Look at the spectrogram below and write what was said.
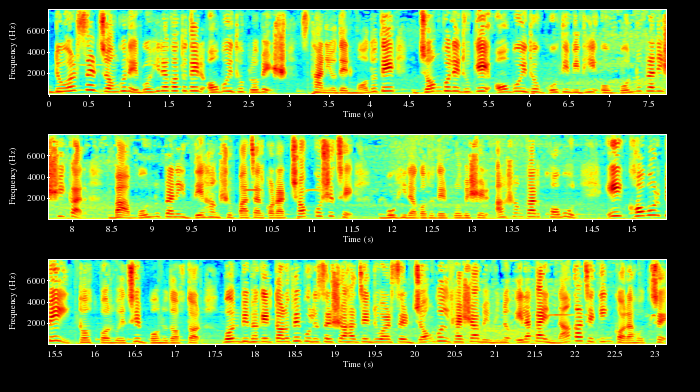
ডুয়ার্সের জঙ্গলে বহিরাগতদের অবৈধ প্রবেশ। স্থানীয়দের মদতে জঙ্গলে ঢুকে অবৈধ গতিবিধি ও বন্যপ্রাণী শিকার বা বন্যপ্রাণী দেহাংশ পাচার করার ছক কষেছে। বহিরাগতদের প্রবেশের আশঙ্কার খবর। এই খবর পেয়েই তৎপর হয়েছে বন দফতর। বন বিভাগের তরফে পুলিশের সাহায্যে ডুয়ার্সের জঙ্গল ঘেঁষা বিভিন্ন এলাকায় নাকা চেকিং করা হচ্ছে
